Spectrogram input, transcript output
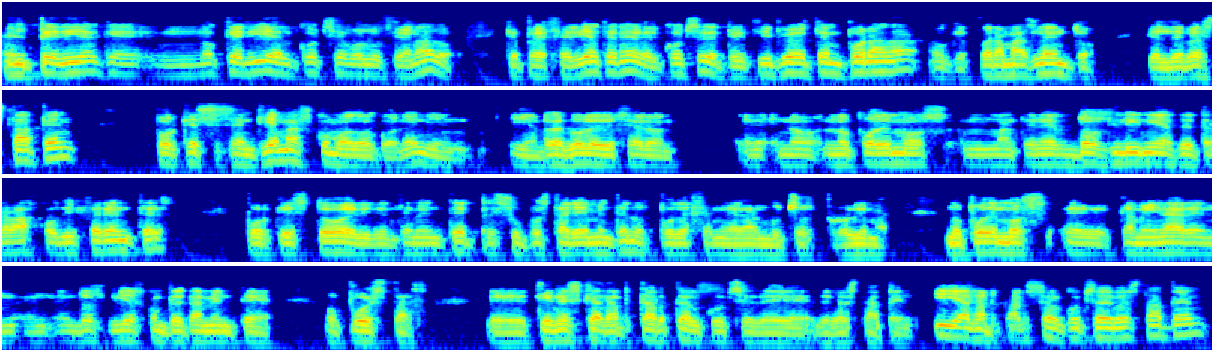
Él pedía que no quería el coche evolucionado, que prefería tener el coche de principio de temporada, aunque fuera más lento que el de Verstappen, porque se sentía más cómodo con él. Y en, Red Bull le dijeron, eh, no podemos mantener dos líneas de trabajo diferentes porque esto evidentemente presupuestariamente nos puede generar muchos problemas. No podemos eh, caminar en, dos vías completamente opuestas. Eh, tienes que adaptarte al coche de, Verstappen. Y adaptarse al coche de Verstappen,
